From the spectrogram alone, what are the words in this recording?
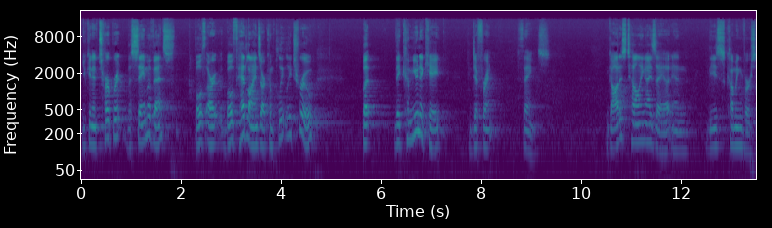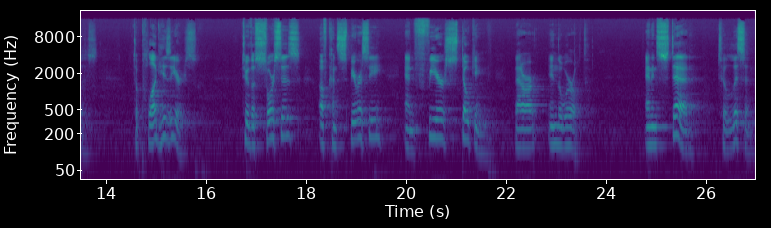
you can interpret the same events. Both, are, both headlines are completely true, but they communicate different things. God is telling Isaiah in these coming verses to plug his ears to the sources of conspiracy and fear stoking that are in the world, and instead to listen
